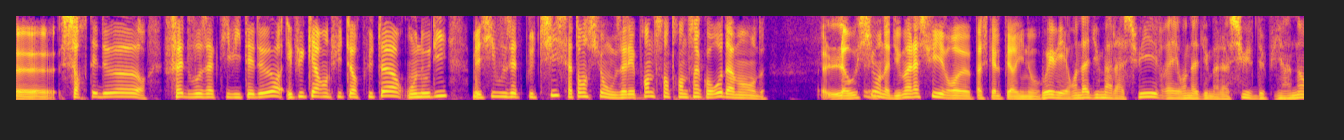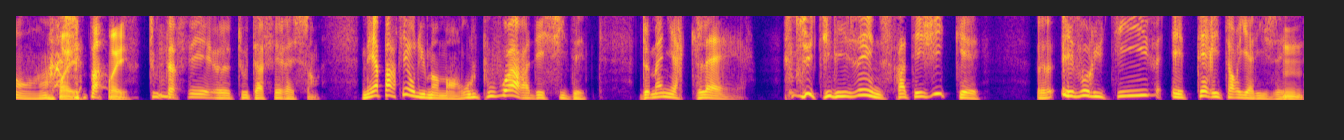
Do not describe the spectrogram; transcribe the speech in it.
euh, sortez dehors, faites vos activités dehors, et puis 48 heures plus tard, on nous dit, mais si vous êtes plus de 6, attention, vous allez prendre 135 euros d'amende. Là aussi, on a du mal à suivre, Pascal Perrineau. Oui, oui, on a du mal à suivre et on a du mal à suivre depuis un an. hein. Oui, C'est pas oui. tout à fait, euh, tout à fait récent. Mais à partir du moment où le pouvoir a décidé de manière claire d'utiliser une stratégie qui est euh, évolutive et territorialisée. Mm.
